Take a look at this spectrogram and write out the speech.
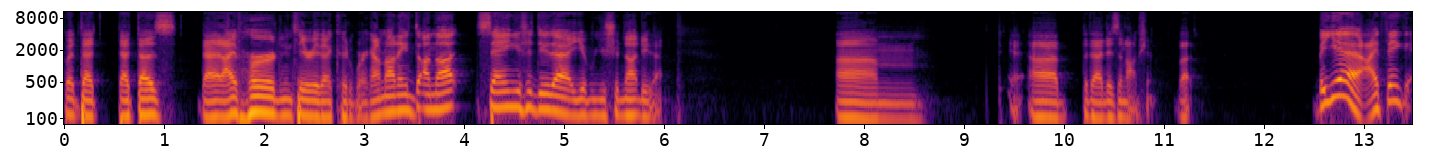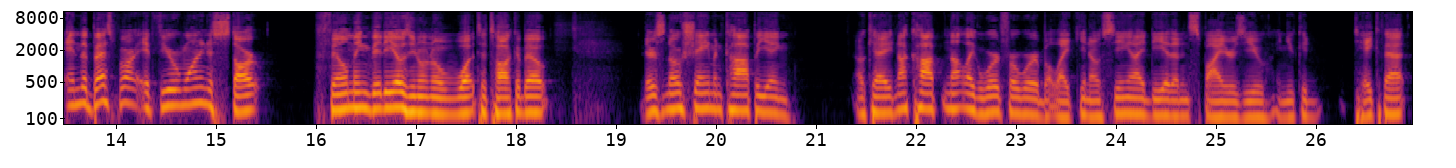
but that that does that I've heard in theory that could work. I'm not I'm not saying you should do that. You you should not do that. Um, uh, but that is an option. But but yeah, I think and the best part, if you're wanting to start filming videos, you don't know what to talk about. There's no shame in copying. Okay, not cop, not like word for word, but like you know, seeing an idea that inspires you, and you could take that,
